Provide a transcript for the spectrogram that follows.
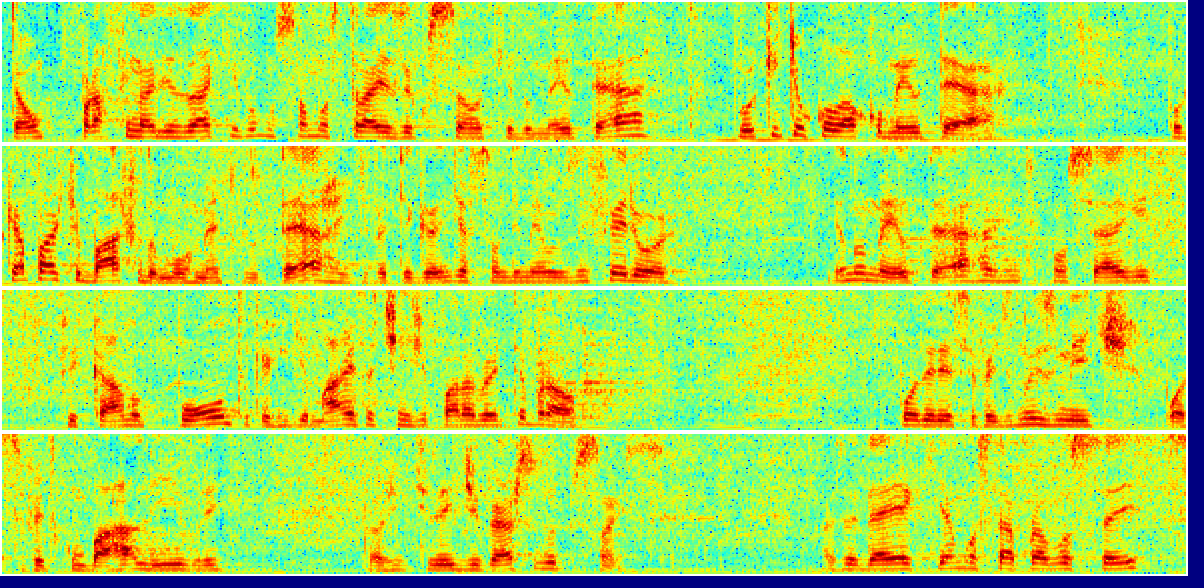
Então, para finalizar aqui, vamos só mostrar a execução aqui do meio terra. Por que, que eu coloco o meio terra? Porque a parte de baixo do movimento do terra, a gente vai ter grande ação de membros inferior. E no meio terra, a gente consegue ficar no ponto que a gente mais atinge para a vertebral. Poderia ser feito no Smith, pode ser feito com barra livre. Então a gente tem diversas opções. Mas a ideia aqui é mostrar para vocês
